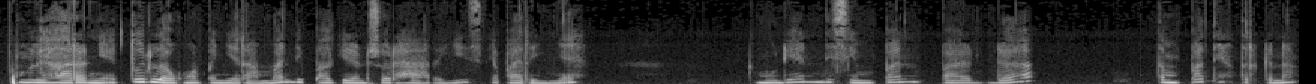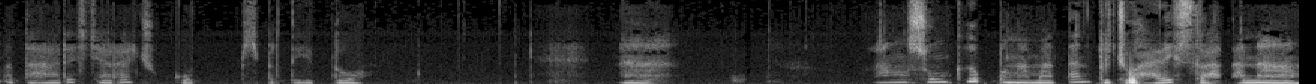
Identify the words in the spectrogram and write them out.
pemeliharaannya itu dilakukan penyiraman di pagi dan sore hari setiap harinya kemudian disimpan pada tempat yang terkena matahari secara cukup seperti itu. Nah langsung ke pengamatan tujuh hari setelah tanam.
